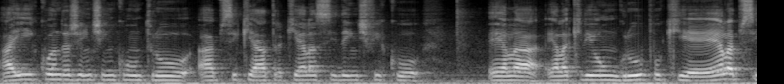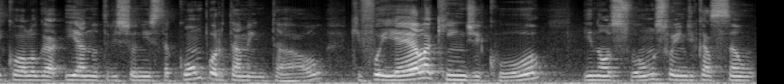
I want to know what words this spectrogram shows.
Aí, quando a gente encontrou a psiquiatra que ela se identificou, ela, ela criou um grupo que é ela, a psicóloga e a nutricionista comportamental, que foi ela que indicou, e nós fomos, foi indicação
